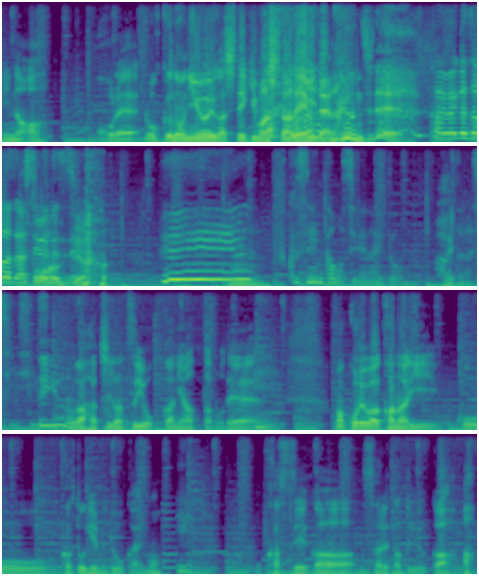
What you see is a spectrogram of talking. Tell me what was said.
みんな、あ、これ、6の匂いがしてきましたね、みたいな感じで。会話がざわざわしてるんですね。よ。へえ、うん。伏線かもしれないと。はい。っ新しいシーズン。ていうのが8月4日にあったので、え。まあこれはかなり、こう、格闘ゲーム業界もええ。活性化されたというか、あ、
